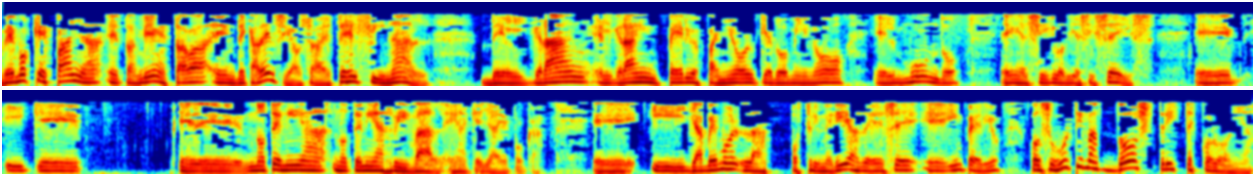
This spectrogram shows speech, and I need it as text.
vemos que España también estaba en decadencia, o sea, este es el final del gran, el gran imperio español que dominó el mundo en el siglo XVI eh, y que eh, no tenía no tenía rival en aquella época. Eh, y ya vemos las postrimerías de ese imperio con sus últimas dos tristes colonias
